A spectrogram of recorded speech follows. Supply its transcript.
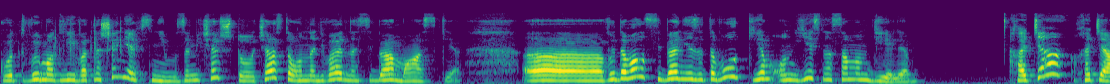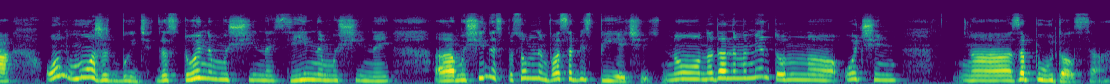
вот вы могли в отношениях с ним замечать, что часто он надевает на себя маски. Э, выдавал себя не из-за того, кем он есть на самом деле. Хотя, хотя он может быть достойным мужчиной, сильным мужчиной, э, мужчиной, способным вас обеспечить. Но на данный момент он э, очень э, запутался,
